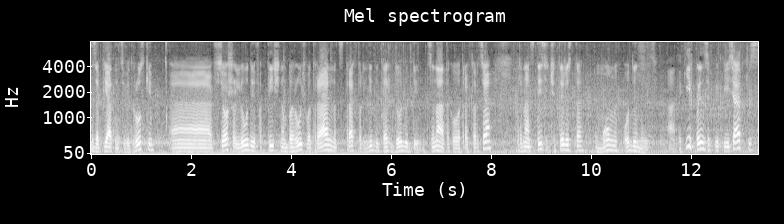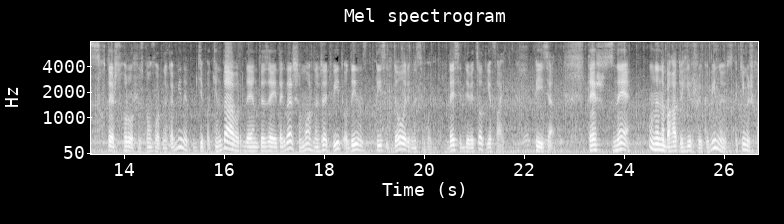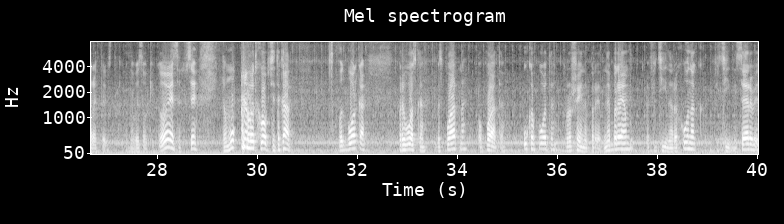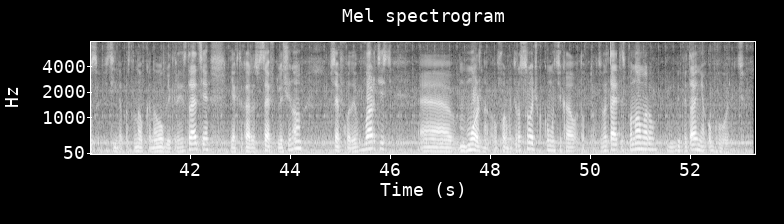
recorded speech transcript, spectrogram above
За п'ятницю відгрузки. Е, все, що люди фактично беруть, от реально цей трактор їде теж до людини. Ціна такого тракторця 13 400 умовних одиниць. А такі, в принципі, 50-ки теж з хорошої, з комфортної кабіни, типу Кентавр, ДМТЗ і так далі, можна взяти від 11 тисяч доларів на сьогодні. 10 900 є файт. 50. Теж з не, ну, не набагато гіршою кабіною, з такими ж характеристиками. На високих колесах, все. Тому, от хлопці, така подборка, привозка безплатна, оплата у капота, грошей наперед не беремо, офіційний рахунок, офіційний сервіс, офіційна постановка на облік реєстрація. Як то кажуть, все включено, все входить в вартість. Е, можна оформити розсрочку, кому цікаво. Тобто звертайтесь по номеру, питання обговорюються.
